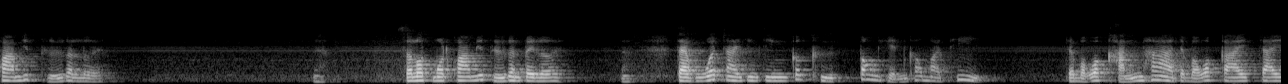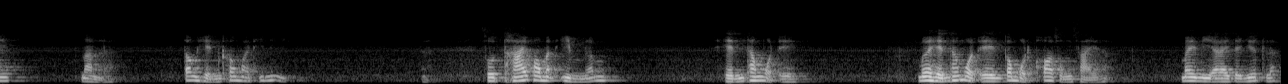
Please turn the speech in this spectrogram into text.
ความยึดถือกันเลยสลดหมดความยึดถือกันไปเลยแต่หัวใจจริง ๆก็คือต้องเห็นเข้ามาที่ จะบอกว่าขันห้าจะบอกว่ากายใจนั่นแหละต้องเห็นเข้ามาที่นี่ สุดท้ายพอมันอิ่มแล้ว เห็นทั้งหมดเอง เมื่อเห็นทั้งหมดเองก็หมดข้อสงสัยแล้วไม่มีอะไรจะยึดแล้ว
